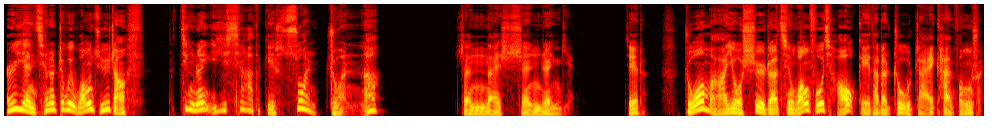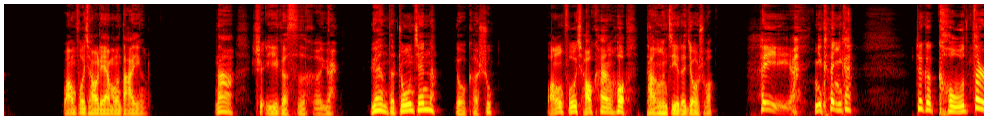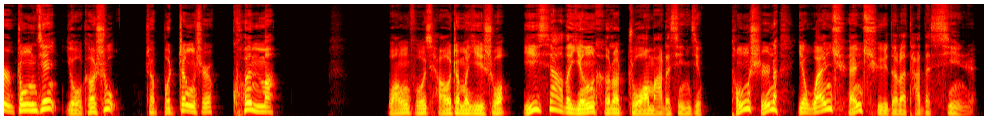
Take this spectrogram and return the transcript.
而眼前的这位王局长，他竟然一下子给算准了，真乃神人也。接着，卓玛又试着请王福桥给他的住宅看风水，王福桥连忙答应了。那是一个四合院，院子中间呢有棵树。王福桥看后，当即的就说：“嘿呀，你看，你看。”这个口字中间有棵树，这不正是困吗？王福桥这么一说，一下子迎合了卓玛的心境，同时呢，也完全取得了他的信任。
